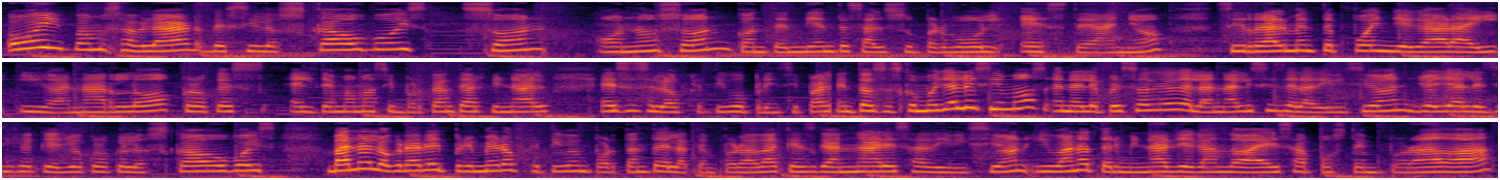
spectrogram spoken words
hoy vamos a hablar de si los Cowboys son o no son contendientes al Super Bowl este año, si realmente pueden llegar ahí y ganarlo, creo que es el tema más importante. Al final, ese es el objetivo principal. Entonces, como ya lo hicimos en el episodio del análisis de la división, yo ya les dije que yo creo que los Cowboys van a lograr el primer objetivo importante de la temporada, que es ganar esa división y van a terminar llegando a esa postemporada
